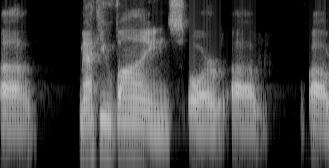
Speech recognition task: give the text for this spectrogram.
uh, Matthew Vines or uh, uh,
